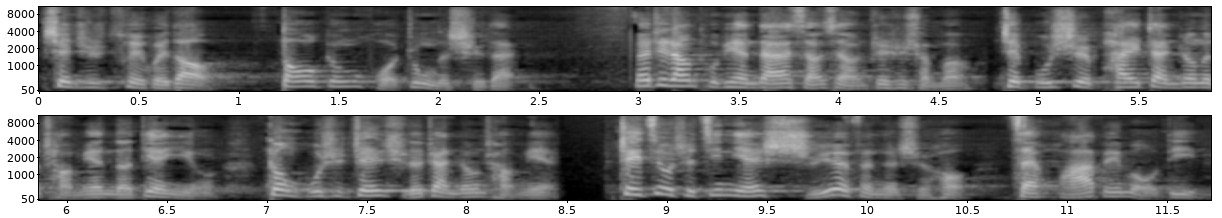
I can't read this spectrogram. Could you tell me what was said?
甚至退回到刀耕火种的时代。那这张图片，大家想想，这是什么？这不是拍战争的场面的电影，更不是真实的战争场面。这就是今年十月份的时候，在华北某地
